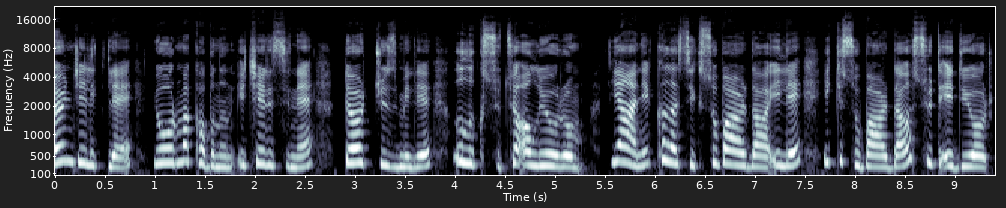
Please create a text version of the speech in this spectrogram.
Öncelikle yoğurma kabının içerisine 400 ml ılık sütü alıyorum. Yani klasik su bardağı ile 2 su bardağı süt ediyor.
